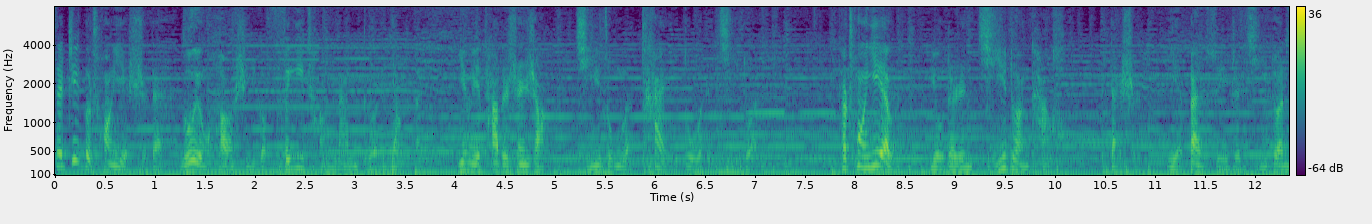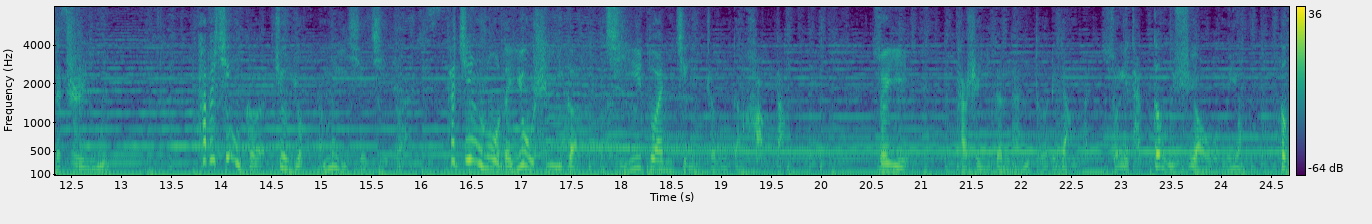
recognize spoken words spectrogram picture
在这个创业时代，罗永浩是一个非常难得的样本，因为他的身上集中了太多的极端。他创业了，有的人极端看好，但是也伴随着极端的质疑。他的性格就有那么一些极端，他进入的又是一个极端竞争的行当，所以他是一个难得的样本，所以他更需要我们用更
